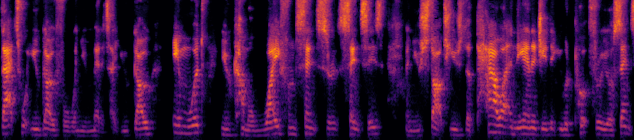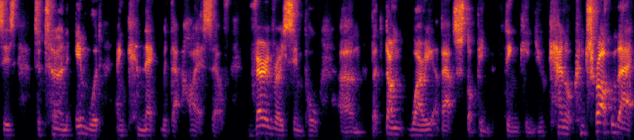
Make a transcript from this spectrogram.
that's what you go for when you meditate. You go inward, you come away from senses, and you start to use the power and the energy that you would put through your senses to turn inward and connect with that higher self. Very, very simple, um, but don't worry about stopping thinking. You cannot control that.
